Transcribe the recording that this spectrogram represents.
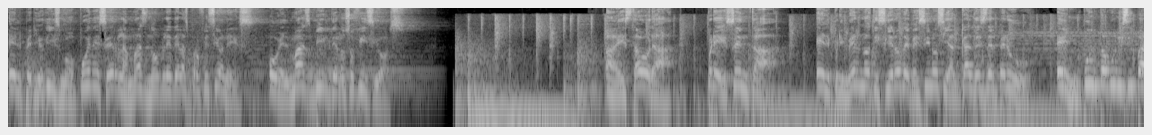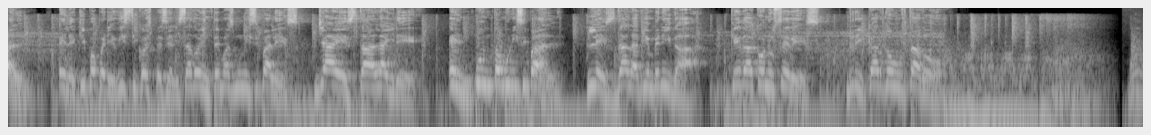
El periodismo puede ser la más noble de las profesiones o el más vil de los oficios. A esta hora, presenta el primer noticiero de vecinos y alcaldes del Perú, en Punto Municipal. El equipo periodístico especializado en temas municipales ya está al aire. En Punto Municipal, les da la bienvenida. Queda con ustedes, Ricardo Hurtado.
